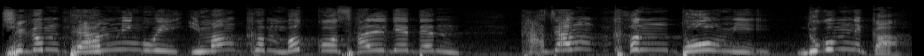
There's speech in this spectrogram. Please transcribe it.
지금 대한민국이 이만큼 먹고 살게 된 가장 큰 도움이 누굽니까?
